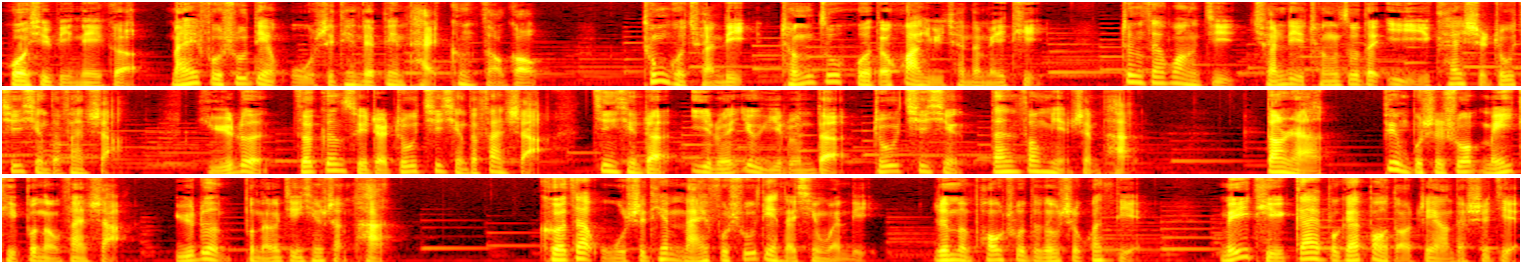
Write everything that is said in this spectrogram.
或许比那个埋伏书店五十天的变态更糟糕。通过权力承租获得话语权的媒体，正在忘记权力承租的意义，开始周期性的犯傻。舆论则跟随着周期性的犯傻，进行着一轮又一轮的周期性单方面审判。当然，并不是说媒体不能犯傻，舆论不能进行审判。可在五十天埋伏书店的新闻里，人们抛出的都是观点：媒体该不该报道这样的事件？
